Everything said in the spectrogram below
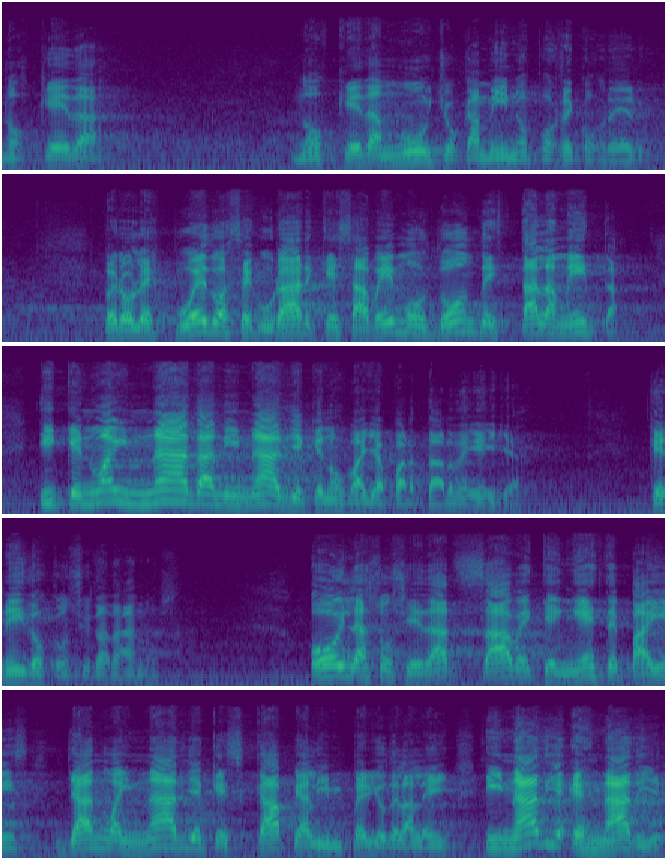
nos queda, nos queda mucho camino por recorrer, pero les puedo asegurar que sabemos dónde está la meta y que no hay nada ni nadie que nos vaya a apartar de ella. Queridos conciudadanos, hoy la sociedad sabe que en este país ya no hay nadie que escape al imperio de la ley y nadie es nadie.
